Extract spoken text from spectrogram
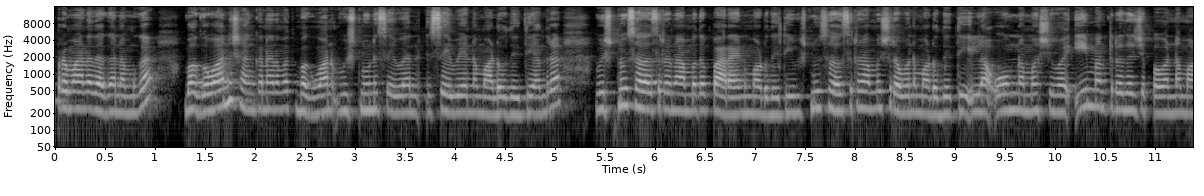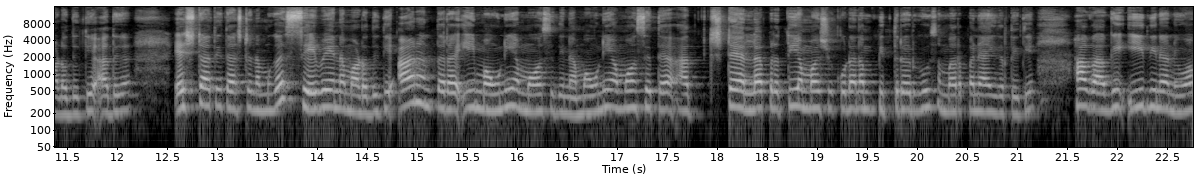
ಪ್ರಮಾಣದಾಗ ನಮ್ಗೆ ಭಗವಾನ್ ಶಂಕರನ ಮತ್ತು ಭಗವಾನ್ ವಿಷ್ಣುವಿನ ಸೇವೆ ಸೇವೆಯನ್ನು ಮಾಡೋದೈತಿ. ಅಂದ್ರೆ ವಿಷ್ಣು ಸಹಸ್ರನಾಮದ ಪಾರಾಯಣ ಮಾಡೋದೈತಿ, ವಿಷ್ಣು ಸಹಸ್ರನಾಮ ಶ್ರವಣ ಮಾಡೋದೈತಿ, ಇಲ್ಲ ಓಂ ನಮಃ ಶಿವ ಈ ಮಂತ್ರದ ಜಪವನ್ನು ಮಾಡೋದೈತಿ. ಅದು ಎಷ್ಟು ಆತೈತೆ ಅಷ್ಟು ನಮ್ಗೆ ಸೇವೆಯನ್ನು ಮಾಡೋದೈತಿ. ಆ ನಂತರ ಈ ಮೌನಿ ಅಮಾವಾಸ್ಯೆ ದಿನ, ಮೌನಿ ಅಮಾವಾಸ್ಯೆ ಅಷ್ಟೇ ಅಲ್ಲ, ಪ್ರತಿ ಅಮಾವಾಸ್ಯೆ ಕೂಡ ನಮ್ಮ ಪಿತೃರಿಗೂ ಸಮರ್ಪಣೆ ಆಗಿರ್ತೈತಿ. ಹಾಗಾಗಿ ಈ ದಿನ ನೀವು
